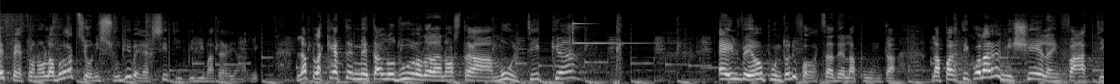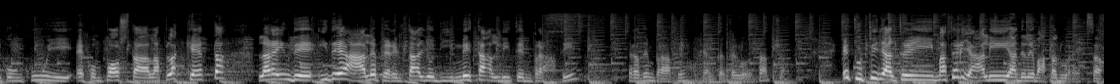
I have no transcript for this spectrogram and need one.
effettuano lavorazioni su diversi tipi di materiali. La placchetta in metallo duro della nostra Multic è il vero punto di forza della punta. La particolare miscela infatti con cui è composta la placchetta la rende ideale per il taglio di metalli temprati, era temprati? Ok, aspetta che lo faccio, e tutti gli altri materiali ad elevata durezza.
